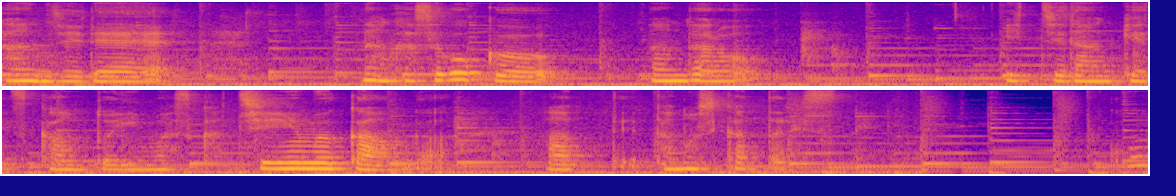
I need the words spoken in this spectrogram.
感じでなんかすごくなんだろう一致団結感といいますかチーム感があって楽しかったですね。今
